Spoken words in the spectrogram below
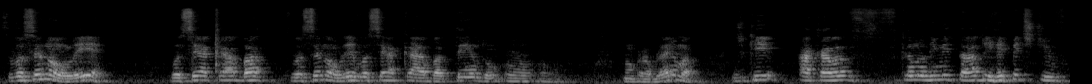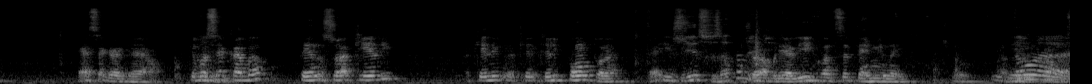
se você não lê, você acaba, se você não lê, você acaba tendo um, um, um problema de que acaba ficando limitado e repetitivo. Essa é a grande real. Porque você uhum. acaba tendo só aquele, aquele, aquele, aquele ponto, né? É isso. Isso, exatamente. Deixa eu abrir ali enquanto você termina aí. Então, é...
